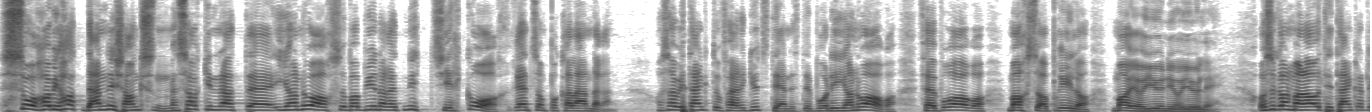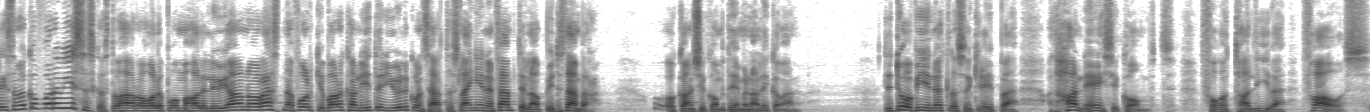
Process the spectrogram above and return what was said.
så har vi hatt denne sjansen. Men saken er at eh, i januar så bare begynner et nytt kirkeår rent sånn på kalenderen. Og så har vi tenkt å feire gudstjeneste både i januar, og februar, og mars, og april, og mai, og juni og juli. Og så kan man av og til tenke at liksom, hvorfor er det vi som skal stå her og holde på med halleluja, når resten av folket bare kan nyte en julekonsert og slenge inn en 50-lapp i desember? Og kanskje komme til himmelen likevel. Det er da vi er nødt til å gripe at han er ikke kommet for å ta livet fra oss.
